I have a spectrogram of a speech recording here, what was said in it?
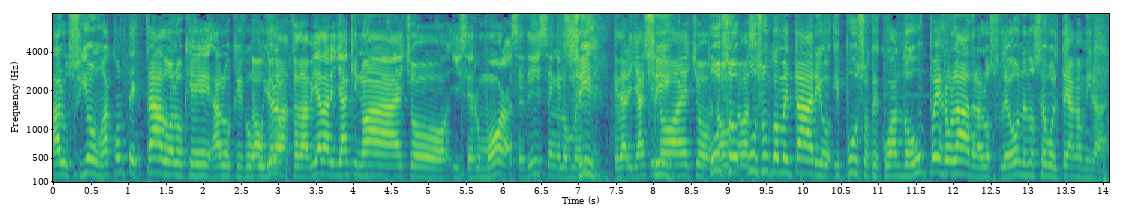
alusión, ha contestado a lo que, a lo que No, toda- todavía Dari Yankee no ha hecho, y se rumora, se dicen en los medios, Sí, que Dari Yankee sí. no ha hecho. Puso, no- no va a- puso un comentario y puso que cuando un perro ladra, los leones no se voltean a mirar.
